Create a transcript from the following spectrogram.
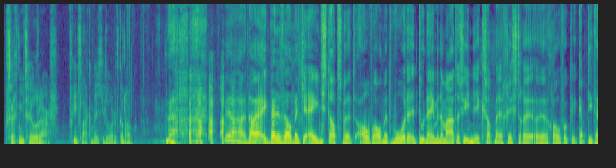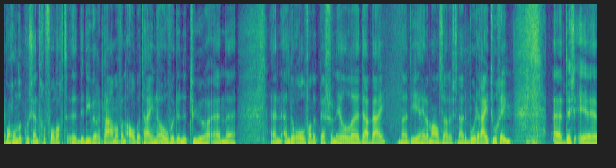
Of zeg ik nu iets heel raars? Misschien sla ik een beetje door, dat kan ook. Ja, nou ja, ik ben het wel met je eens dat we het overal met woorden in toenemende mate zien. Ik zat me gisteren, uh, geloof ik, ik heb niet helemaal 100% gevolgd, uh, de nieuwe reclame van Albert Heijn over de natuur en, uh, en, en de rol van het personeel daarbij. die helemaal zelfs naar de boerderij toe ging. Uh, dus uh,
